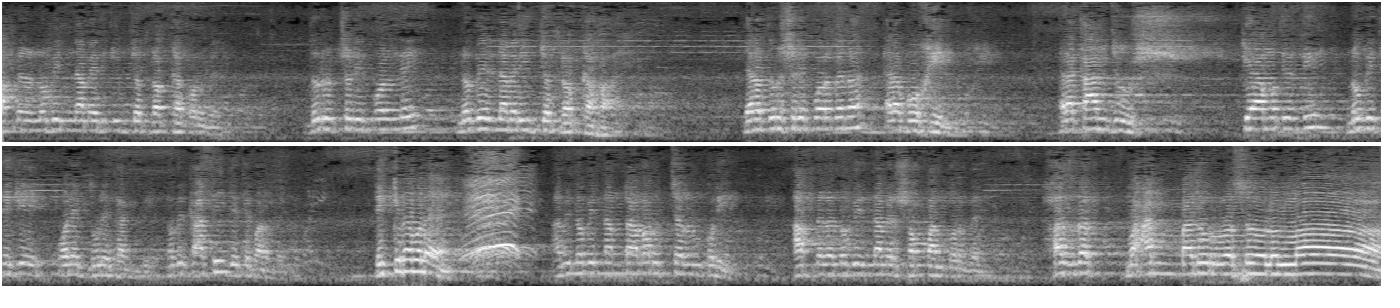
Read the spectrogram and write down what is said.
আপনারা নবীর নামের ইজ্জত রক্ষা করবেন। দুরুদ শরীফ পড়লে নবীর নামের ইজ্জত রক্ষা হয়। যারা দুরুদ শরীফ পড়বে না এরা বখিল। এরা কানজুস। কেয়ামতের দিন নবী থেকে অনেক দূরে থাকবে। নবীর কাছেই যেতে পারবে ঠিক কিনা বলেন? আমি নবীর নামটা আবার উচ্চারণ করি। আপনারা নবীর নামের সম্মান করবেন। হজরত মোহাম্মদুর রসুল্লাহ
